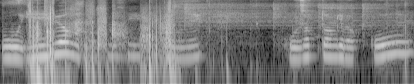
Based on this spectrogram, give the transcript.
오, 일병으로 선수이기 때문에 보석도 한 개 받고,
